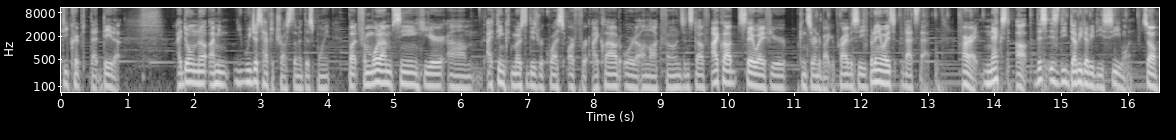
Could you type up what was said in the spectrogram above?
decrypt that data. I don't know. I mean, we just have to trust them at this point. But from what I'm seeing here, um, I think most of these requests are for iCloud or to unlock phones and stuff. iCloud, stay away if you're concerned about your privacy. But anyways, that's that. All right, next up, this is the WWDC one. So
